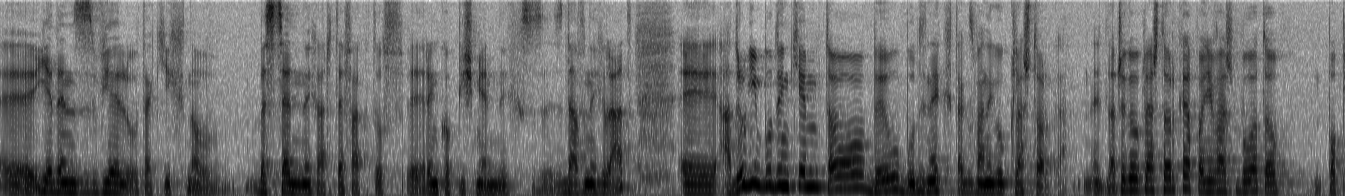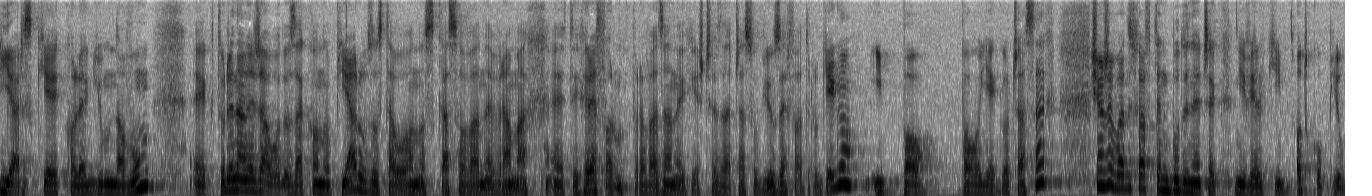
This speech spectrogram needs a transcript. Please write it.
y, jeden z wielu takich no, bezcennych artefaktów rękopiśmiennych z, z dawnych lat. A drugim budynkiem to był budynek tak zwanego klasztorka. Dlaczego klasztorka? Ponieważ było to popijarskie Kolegium Novum, e, które należało do zakonu pijarów. Zostało ono skasowane w ramach tych reform wprowadzonych jeszcze za czasów Józefa II i po po jego czasach. Książę Władysław ten budyneczek niewielki odkupił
